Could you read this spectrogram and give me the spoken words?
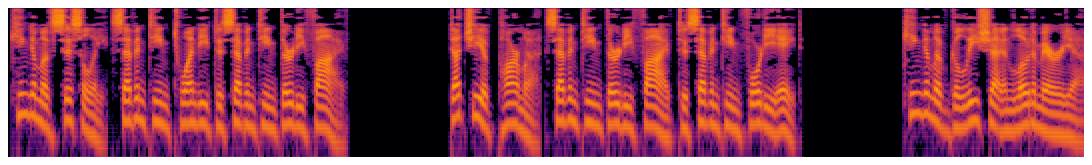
Kingdom of Sicily 1720 to 1735 Duchy of Parma 1735 to 1748 Kingdom of Galicia and Lodomeria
